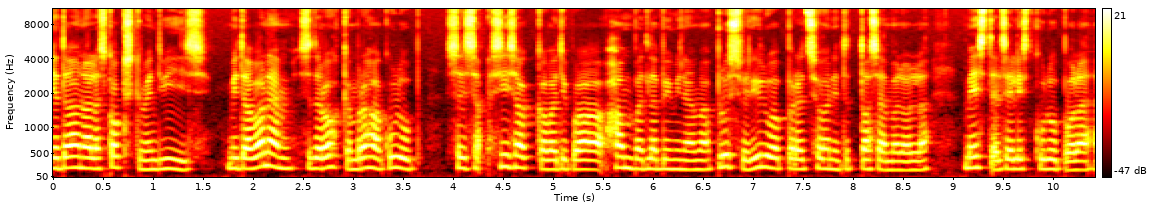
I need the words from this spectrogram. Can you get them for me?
ja ta on alles kakskümmend viis. mida vanem, seda rohkem raha kulub, siis, siis hakkavad juba hambad läbi minema, pluss veel iluoperatsioonid, et tasemel olla. meestel sellist kulu pole.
